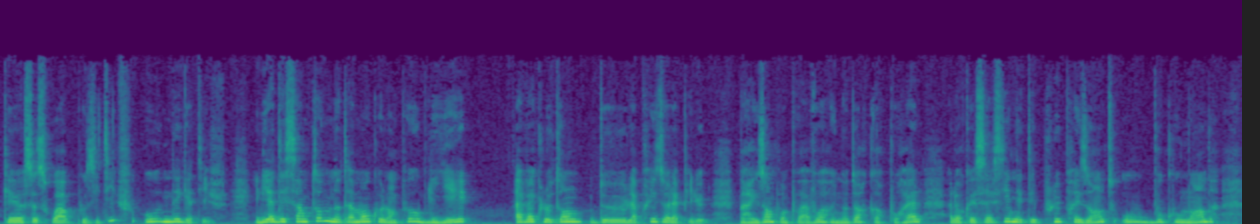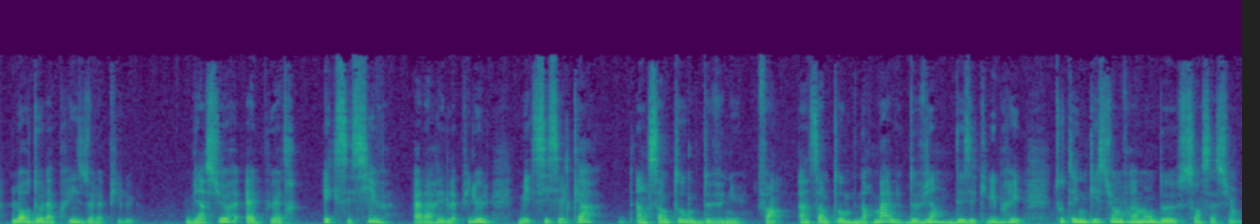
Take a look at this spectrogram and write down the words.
que ce soit positif ou négatif. Il y a des symptômes notamment que l'on peut oublier avec le temps de la prise de la pilule. Par exemple, on peut avoir une odeur corporelle alors que celle-ci n'était plus présente ou beaucoup moindre lors de la prise de la pilule. Bien sûr, elle peut être excessive à l'arrêt de la pilule, mais si c'est le cas, un symptôme devenu, un symptôme normal devient déséquilibré. Tout est une question vraiment de sensation.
